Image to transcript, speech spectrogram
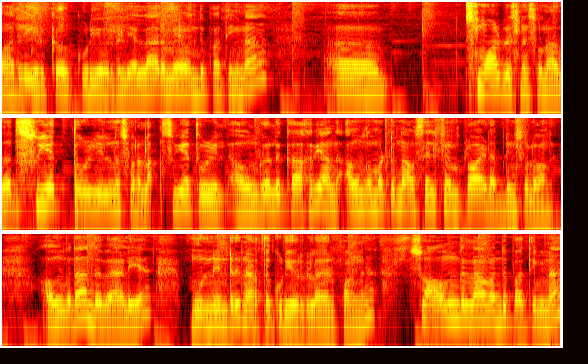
மாதிரி இருக்கக்கூடியவர்கள் எல்லாருமே வந்து பார்த்திங்கன்னா ஸ்மால் பிஸ்னஸ் ஒன்று அதாவது சுய தொழில்னு சொல்லலாம். சுய தொழில் அவங்களுக்காகவே அந்த அவங்க மட்டும்தான் செல்ஃப் எம்ப்ளாய்டு அப்படின்னு சொல்லுவாங்க. அவங்க தான் அந்த வேலையை முன்னின்று நடத்தக்கூடியவர்களாக இருப்பாங்க. ஸோ அவங்கெல்லாம் வந்து பார்த்திங்கன்னா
